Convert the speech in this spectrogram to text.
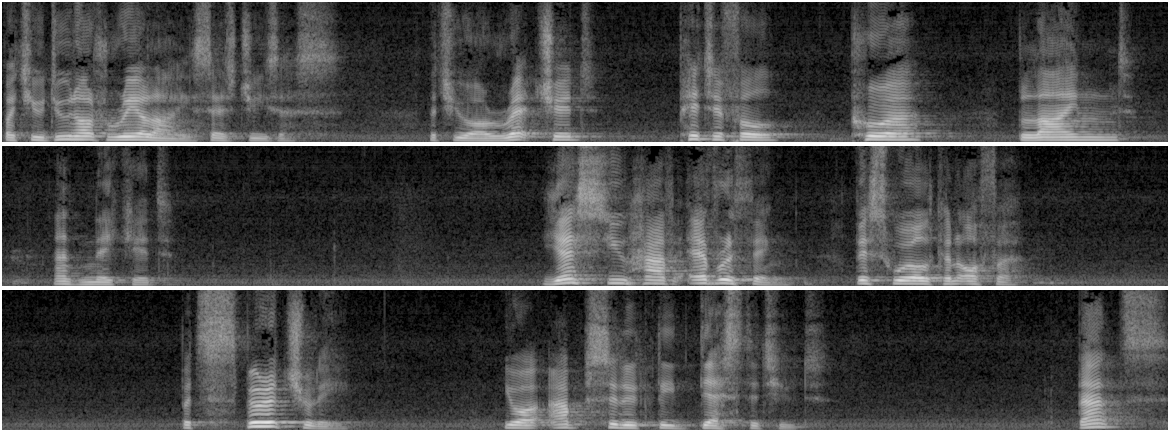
But you do not realize, says Jesus, that you are wretched, pitiful, poor, blind, and naked. Yes, you have everything this world can offer. But spiritually, you are absolutely destitute. That's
